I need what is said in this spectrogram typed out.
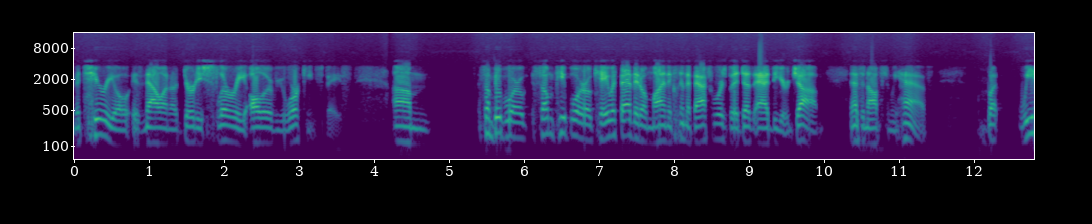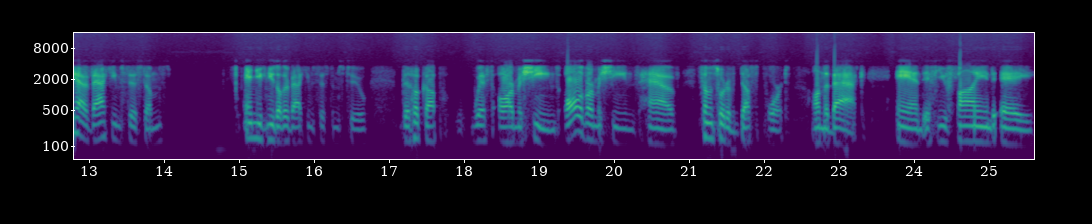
material is now on a dirty slurry all over your working space. Um, some people are some people are okay with that; they don't mind the cleanup afterwards, but it does add to your job, and that's an option we have. But we have vacuum systems, and you can use other vacuum systems too the hookup with our machines. All of our machines have some sort of dust port on the back, and if you find a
